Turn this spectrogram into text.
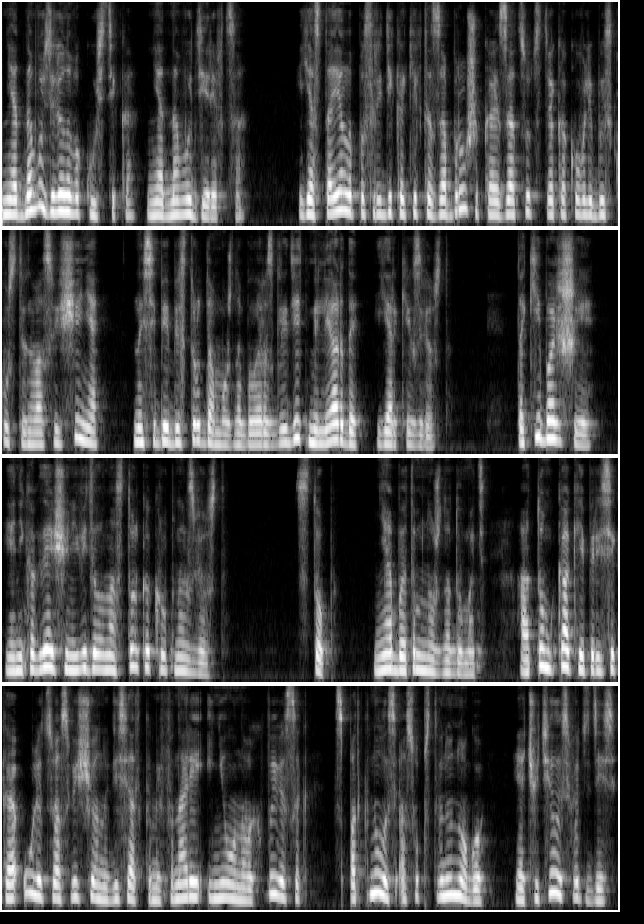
Ни одного зеленого кустика, ни одного деревца. Я стояла посреди каких-то заброшек, а из-за отсутствия какого-либо искусственного освещения на себе без труда можно было разглядеть миллиарды ярких звезд. Такие большие. Я никогда еще не видела настолько крупных звезд. Стоп. Не об этом нужно думать. А о том, как я, пересекая улицу, освещенную десятками фонарей и неоновых вывесок, споткнулась о собственную ногу и очутилась вот здесь.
